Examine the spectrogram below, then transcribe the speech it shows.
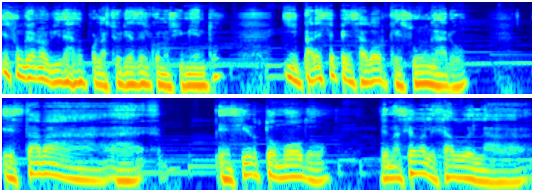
Es un gran olvidado por las teorías del conocimiento y para ese pensador que es húngaro, estaba eh, en cierto modo demasiado alejado de la,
